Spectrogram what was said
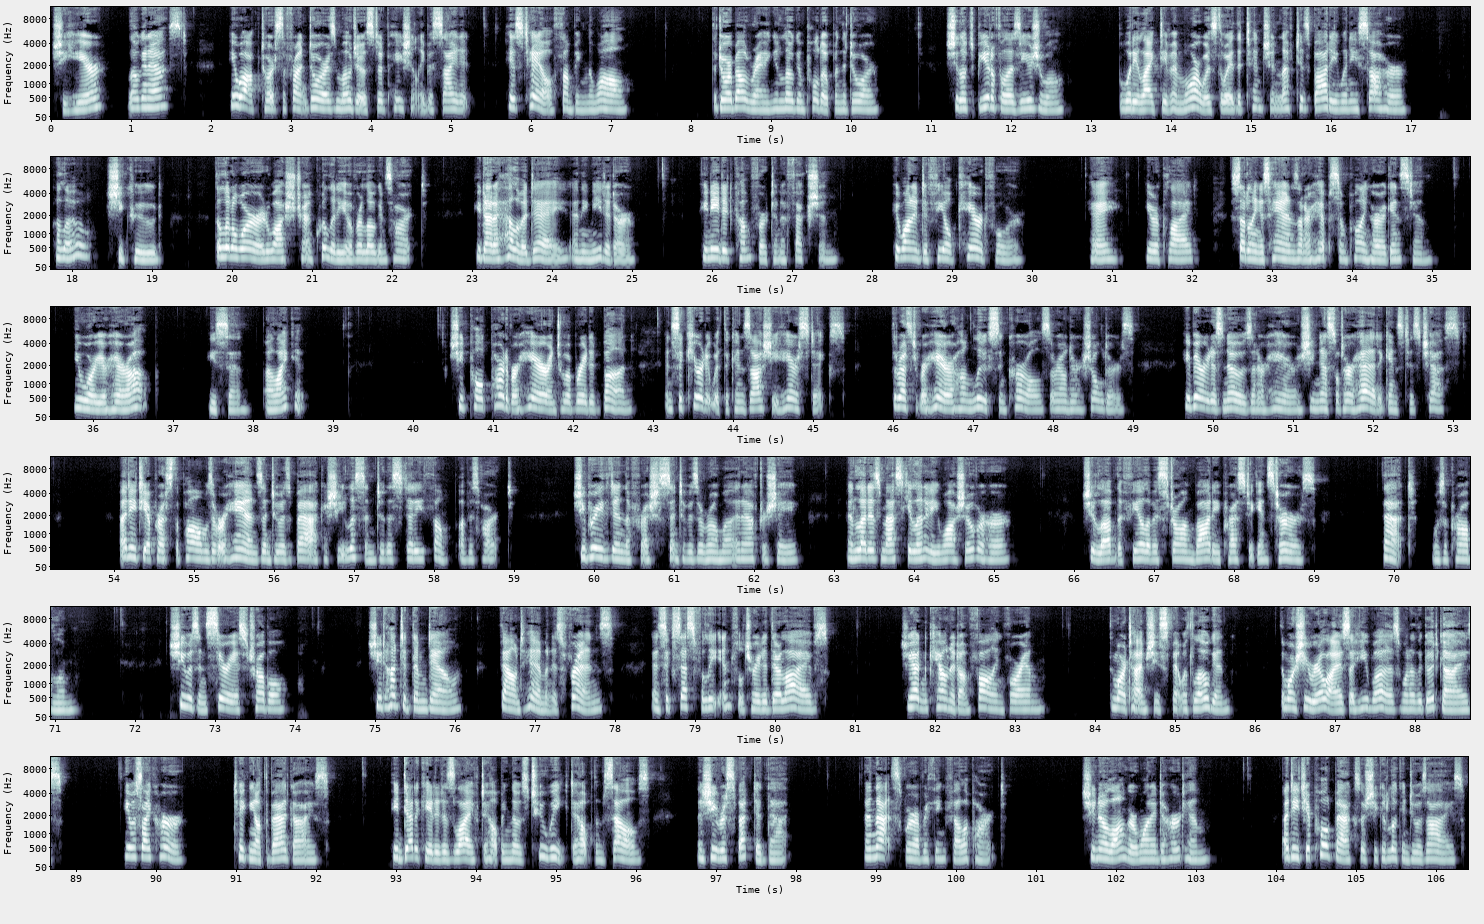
She here? Logan asked. He walked towards the front door as Mojo stood patiently beside it, his tail thumping the wall. The doorbell rang and Logan pulled open the door. She looked beautiful as usual, but what he liked even more was the way the tension left his body when he saw her. Hello, she cooed. The little word washed tranquility over Logan's heart. He'd had a hell of a day, and he needed her. He needed comfort and affection. He wanted to feel cared for. Hey, he replied, settling his hands on her hips and pulling her against him. You wore your hair up, he said. I like it. She'd pulled part of her hair into a braided bun and secured it with the Kanzashi hair sticks. The rest of her hair hung loose in curls around her shoulders. He buried his nose in her hair, and she nestled her head against his chest. Aditya pressed the palms of her hands into his back as she listened to the steady thump of his heart. She breathed in the fresh scent of his aroma and aftershave, and let his masculinity wash over her. She loved the feel of his strong body pressed against hers. That was a problem. She was in serious trouble. She'd hunted them down, found him and his friends, and successfully infiltrated their lives. She hadn't counted on falling for him. The more time she spent with Logan, the more she realized that he was one of the good guys. He was like her, taking out the bad guys. He dedicated his life to helping those too weak to help themselves, and she respected that. And that's where everything fell apart. She no longer wanted to hurt him. Aditya pulled back so she could look into his eyes.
